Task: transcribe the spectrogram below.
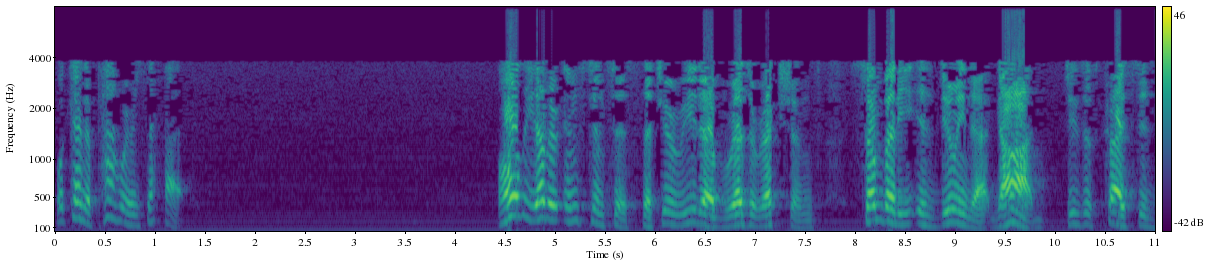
What kind of power is that? All the other instances that you read of resurrections, somebody is doing that. God Jesus Christ is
